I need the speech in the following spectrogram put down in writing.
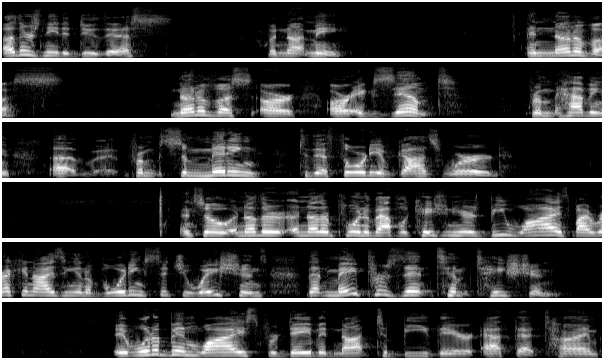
Others need to do this, but not me. And none of us, none of us are, are exempt from having, uh, from submitting to the authority of God's word. And so another another point of application here is be wise by recognizing and avoiding situations that may present temptation. It would have been wise for David not to be there at that time.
